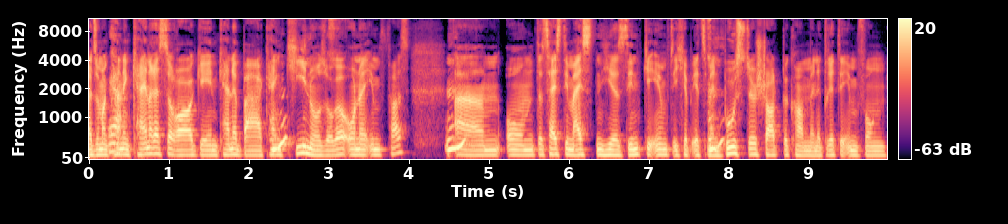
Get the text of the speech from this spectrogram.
Also man ja. kann in kein Restaurant gehen, keine Bar, kein mhm. Kino sogar ohne Impfpass. Mhm. Ähm, und das heißt, die meisten hier sind geimpft. Ich habe jetzt meinen mhm. Booster-Shot bekommen, meine dritte Impfung.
